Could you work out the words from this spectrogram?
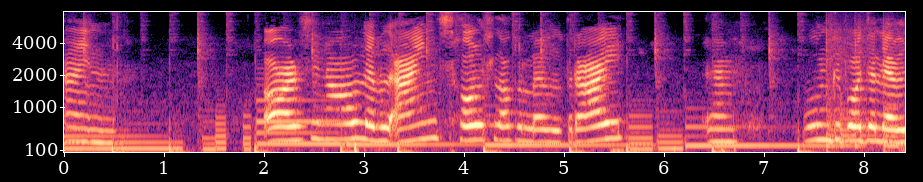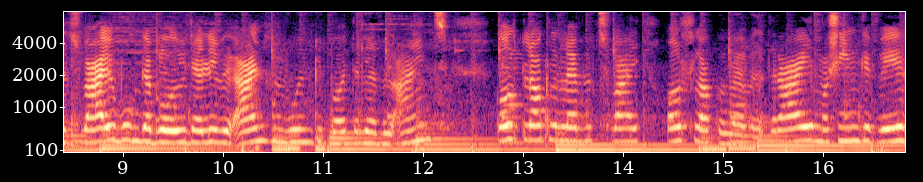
ein Arsenal Level 1, Holzlager Level 3, ähm, Wohngebäude Level 2, Wohngebäude Level 1 und Wohngebäude Level 1, Goldlager Level 2, Holzlager Level 3, Maschinengewehr,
